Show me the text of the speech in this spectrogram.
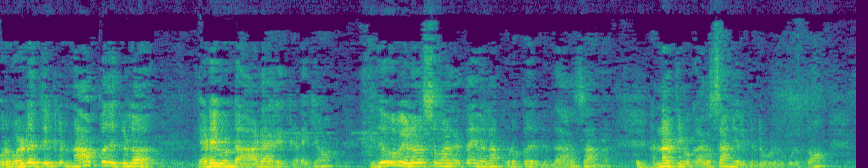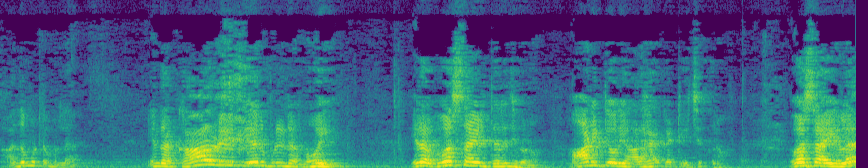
ஒரு வருடத்திற்கு நாற்பது கிலோ எடை கொண்ட ஆடாக கிடைக்கும். இதுவும் இலவசமாகத்தான் இதெல்லாம் கொடுப்பதற்கு இந்த அரசாங்கம் அதிமுக அரசாங்கம் இருக்கின்ற பொழுது கொடுத்தோம். அது மட்டும் இல்ல இந்த கால்நடைகளுக்கு ஏற்படுகின்ற நோய் இதை விவசாயிகள் தெரிஞ்சுக்கணும். ஆடிட்டோரியம் அழகா கட்டி வச்சிருக்கிறோம். விவசாயிகளை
